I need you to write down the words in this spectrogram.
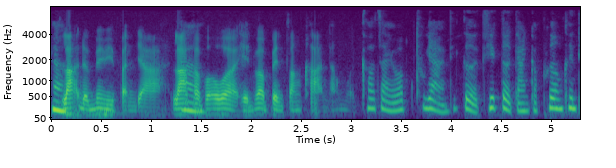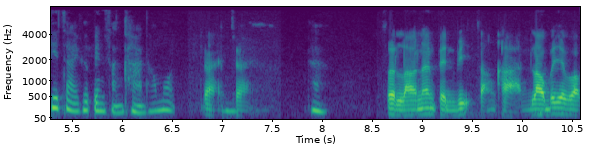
ค่ะละโดยไม่มีปัญญาละก็ค่ะเพราะว่าเห็นว่าเป็นสังขารทั้งหมด เข้าใจว่าทุกอย่างที่เกิดที่เกิดการกระเพื่อมขึ้นที่ใจคือเป็นสังขารทั้งหมดได้ใช่ค่ะส่วนเรานั่นเป็นวิสังขาร เราไม่ใช่ว่า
